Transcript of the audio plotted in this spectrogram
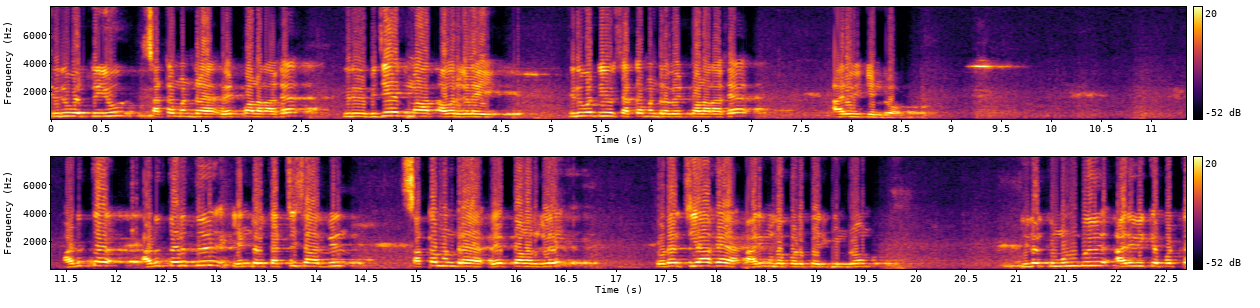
திருவொற்றியூர் சட்டமன்ற வேட்பாளராக திரு. விஜயகுமார் அவர்களை திருவொற்றியூர் சட்டமன்ற வேட்பாளராக அறிவிக்கின்றோம். அடுத்த அடுத்தடுத்து எங்கள் கட்சி சார்பில் சட்டமன்ற வேட்பாளர்களை தொடர்ச்சியாக அறிமுகப்படுத்த இருக்கின்றோம். இதற்கு முன்பு அறிவிக்கப்பட்ட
